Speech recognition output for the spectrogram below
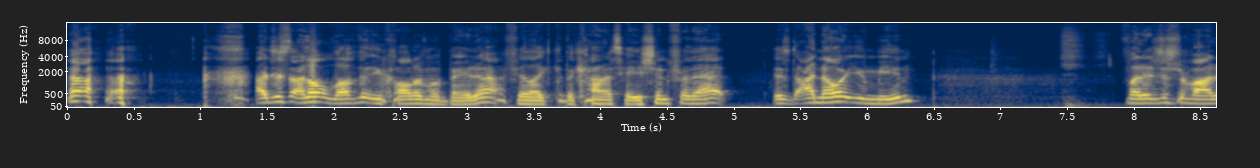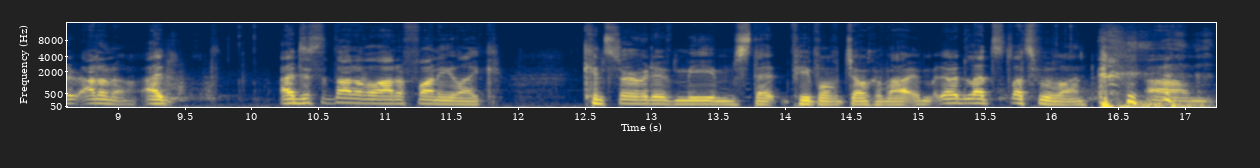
I just I don't love that you called him a beta. I feel like the connotation for that is I know what you mean, but it just reminded I don't know I I just thought of a lot of funny like conservative memes that people joke about. Let's let's move on. Um,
